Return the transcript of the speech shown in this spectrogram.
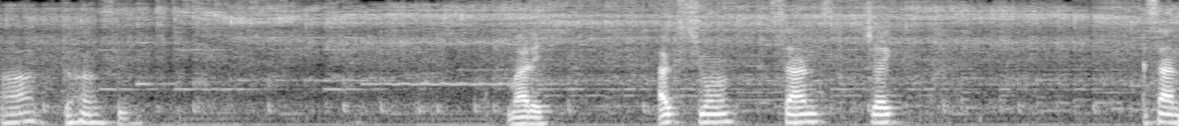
Ah, putain, c'est... Allez. Action. Sans, check. Sans,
